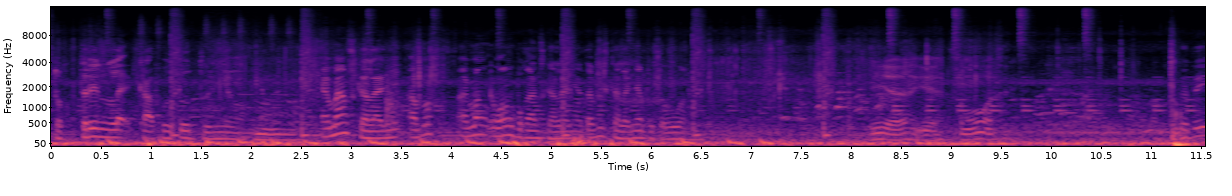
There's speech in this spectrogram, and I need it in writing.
Doktrin lek gak butuh dunia. Hmm. emang segalanya apa? Emang uang bukan segalanya tapi segalanya butuh uang. Iya iya. Semua sih jadi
